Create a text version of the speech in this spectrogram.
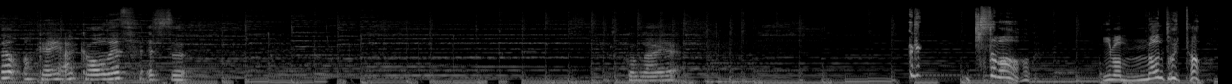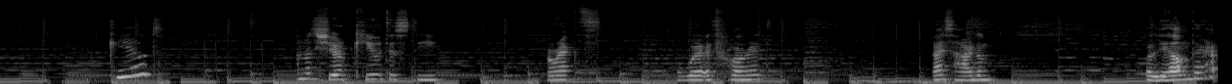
Well, okay, I call it. It's the. It's Collider. 貴様今何と言った Cute? I'm not sure cute is the correct word for it. Nice Harden. Oleander?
